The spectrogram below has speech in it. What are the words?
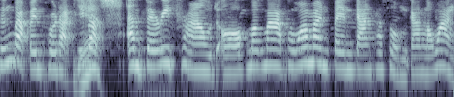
ซึ่งแบบเป็น product ที่แบบ Yes I'm very proud of มาก ๆ เพราะว่ามันเป็นการผสมกันระหว่าง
